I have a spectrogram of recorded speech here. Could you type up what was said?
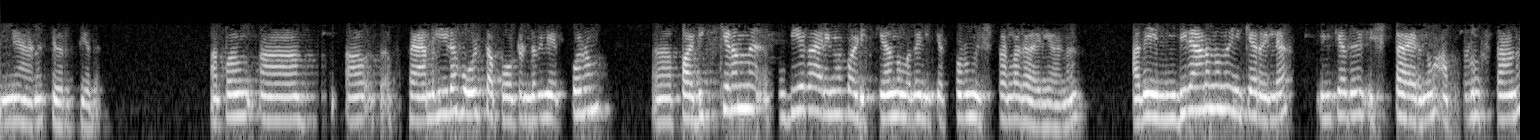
എന്നെയാണ് ചേർത്തിയത്. അപ്പം ഫാമിലിയുടെ ഹോൾ സപ്പോർട്ട് ഉണ്ട് പിന്നെ എപ്പോഴും പഠിക്കണം പുതിയ കാര്യങ്ങൾ പഠിക്കുക എന്നുള്ളത് എനിക്ക് എപ്പോഴും ഇഷ്ടമുള്ള കാര്യമാണ്. അത് എന്തിനാണെന്നൊന്നും എനിക്കറിയില്ല. എനിക്കത് ഇഷ്ടമായിരുന്നു അപ്പോഴും ഇഷ്ടമാണ്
